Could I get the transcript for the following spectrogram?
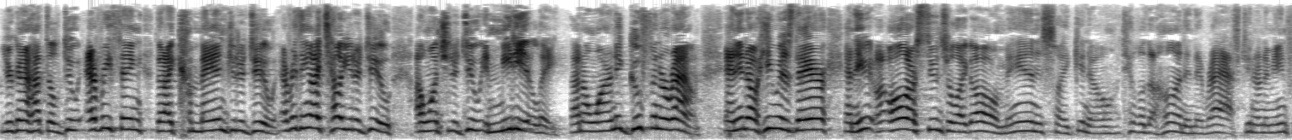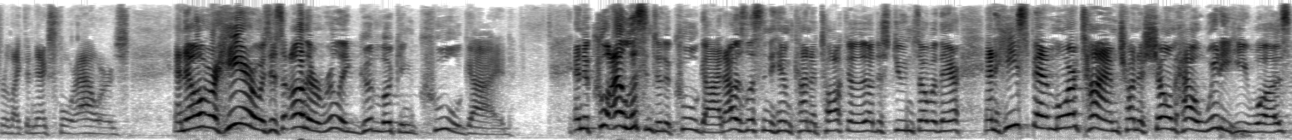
you're going to have to do everything that I command you to do. Everything I tell you to do, I want you to do immediately. I don't want any goofing around. And you know, he was there, and he, all our students were like, oh, oh man, it's like, you know, Attila the Hun in the raft, you know what I mean, for like the next four hours. And over here was this other really good looking, cool guide. And the cool, I listened to the cool guide. I was listening to him kind of talk to the other students over there. And he spent more time trying to show them how witty he was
